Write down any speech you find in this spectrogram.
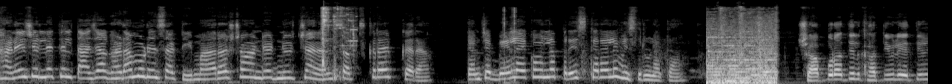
ठाणे जिल्ह्यातील ताज्या घडामोडींसाठी Maharashtra hundred news channel subscribe करा. आमच्या बेल आयकॉनला प्रेस करायला विसरू नका. शहापुरातील खातिवली येथील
